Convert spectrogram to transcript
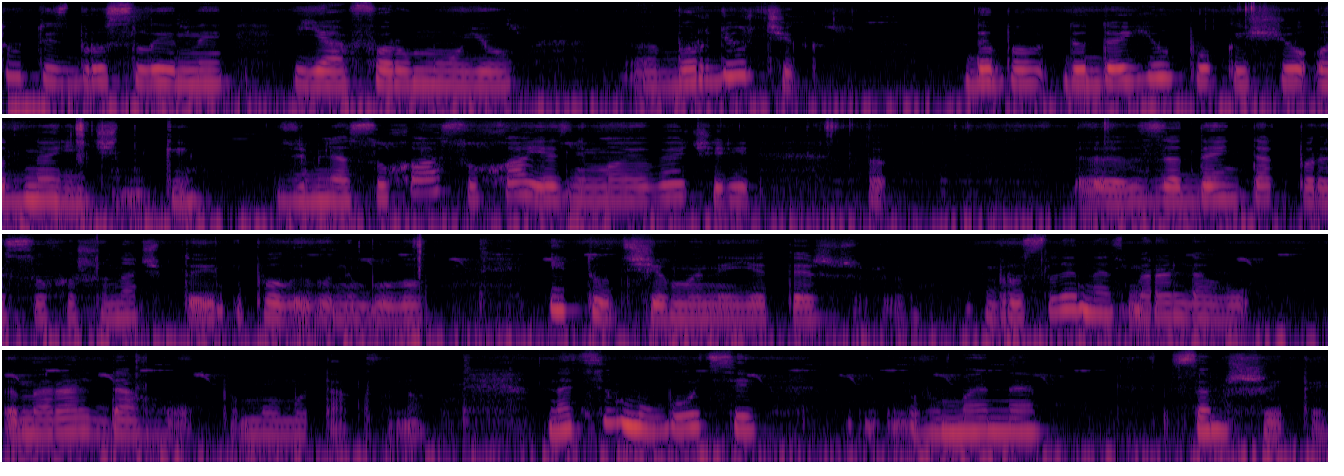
Тут із бруслини я формую е, бордюрчик, додаю поки що однорічники. Земля суха, суха, я знімаю ввечері. е, е, За день так пересуха, що начебто і поливу не було. І тут ще в мене є теж бруслина Есмеральда Го, Емеральда по-моєму, так воно. На цьому боці в мене самшити.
